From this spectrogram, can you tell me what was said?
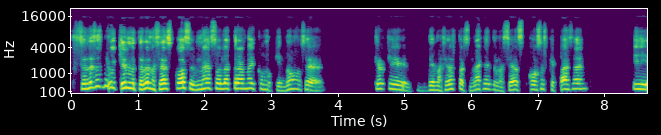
son esas películas que quieren meter demasiadas cosas en una sola trama y como que no, o sea, creo que demasiados personajes, demasiadas cosas que pasan y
